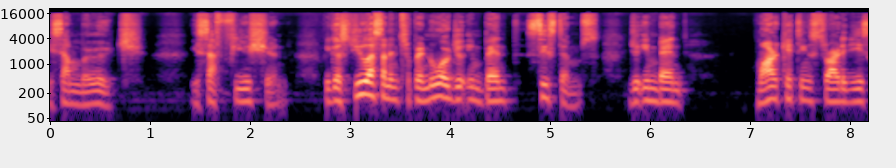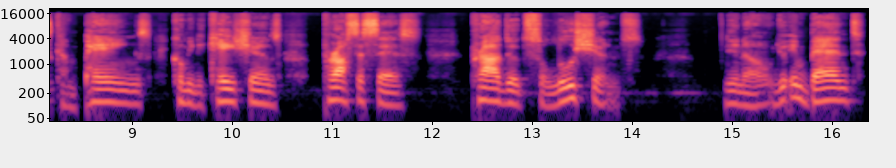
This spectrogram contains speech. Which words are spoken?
It's a merge. It's a fusion. Because you as an entrepreneur you invent systems. You invent marketing strategies campaigns communications processes product solutions you know you invent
